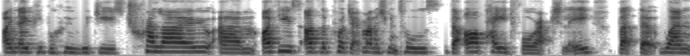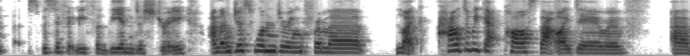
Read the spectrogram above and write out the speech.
I know people who would use Trello. Um, I've used other project management tools that are paid for actually, but that weren't specifically for the industry. And I'm just wondering from a like, how do we get past that idea of uh,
